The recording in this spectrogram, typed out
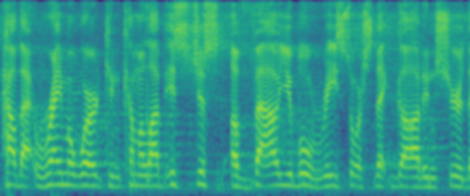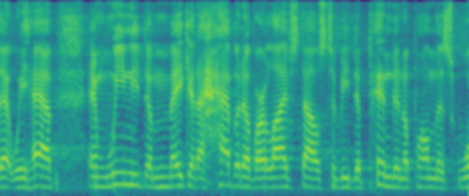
how that Rhema Word can come alive. It's just a valuable resource that God ensured that we have. And we need to make it a habit of our lifestyles to be dependent upon this word,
